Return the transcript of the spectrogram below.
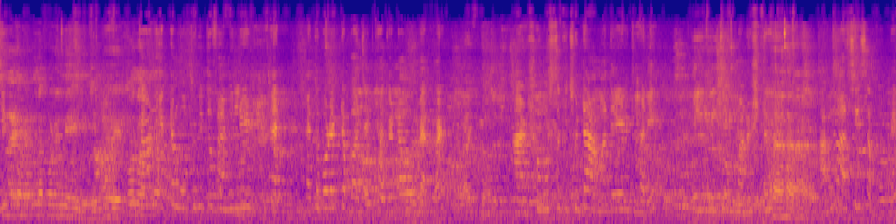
চিন্তা ভাবনা করে নিয়ে কিন্তু এখন একটা মধ্যবিত্ত ফ্যামিলির এত বড় একটা বাজেট থাকাটাও ব্যাপার। আর সমস্ত কিছুটা আমাদের ঘাড়ে এই এই মানুষটা। আমিও আছি সাপোর্টে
